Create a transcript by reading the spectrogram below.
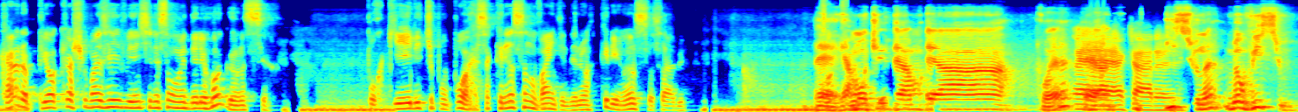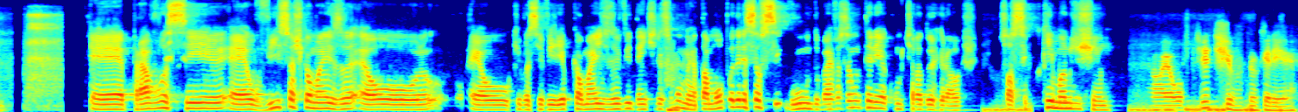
Cara, pior que eu acho que o mais evidente nesse momento dele é arrogância. Porque ele, tipo, porra, essa criança não vai entender, ele é uma criança, sabe? É, é a motiv... é a. É a... Qual é? É a É, cara. vício, né? Meu vício. É, pra você, é, o vício acho que é o mais, é o, é o que você viria, porque é o mais evidente nesse momento. Amor poderia ser o segundo, mas você não teria como tirar dois graus. Só se queimando destino. Não é o objetivo que eu queria.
